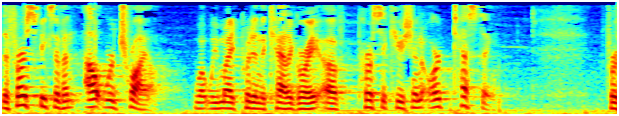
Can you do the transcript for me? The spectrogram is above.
The first speaks of an outward trial, what we might put in the category of persecution or testing. 1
